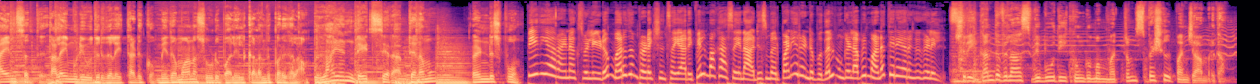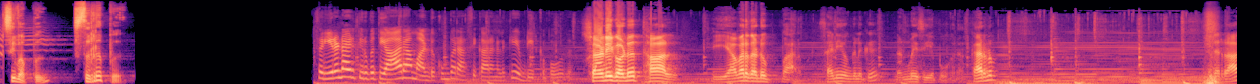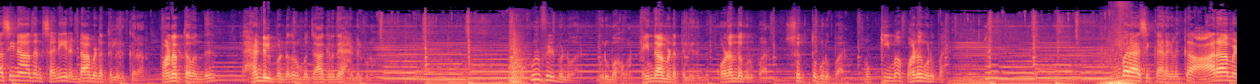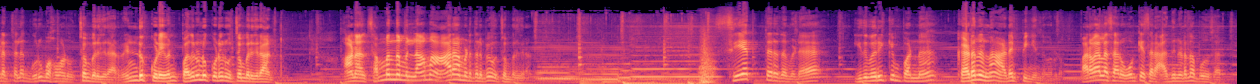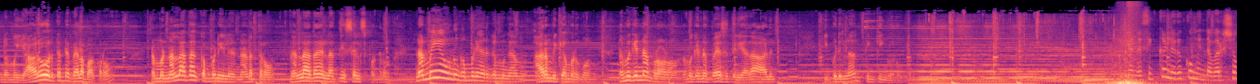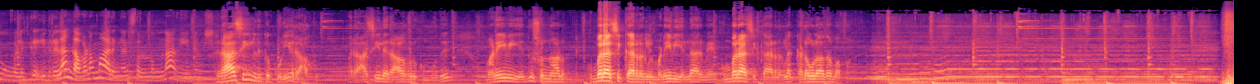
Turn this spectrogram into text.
Iron சத்து தலைமுடி உதிர்தலை தடுக்கும். மிதமான சூடு பாலில் கலந்து பருகலாம். லயன் டேட் சிரப் தினமும் ரெண்டு ஸ்பூன். பிவிஆர் ஐநாக்ஸ் வெளியிடும் மருதம் புரொடக்ஷன் தயாரிப்பில் மகாசேனா டிசம்பர் 12 முதல் உங்கள் அபிமான திரையரங்குகளில். ஸ்ரீ கந்தவிலாஸ் விபூதி குங்குமம் மற்றும் ஸ்பெஷல் பஞ்சாமிர்தம். சிவப்பு சிறப்பு. சரி இரண்டாயிரத்தி இருபத்தி ஆறாம் ஆண்டு கும்பராசிக்காரங்களுக்கு எப்படி இருக்க போகுது? சனி கொடுத்தால் எவர் தடுப்பார்? சனி உங்களுக்கு நன்மை செய்ய போகிறார். காரணம்? இந்த ராசிநாதன் சனி ரெண்டாம் இடத்தில் இருக்கிறார். பணத்தை வந்து ஹேண்டில் பண்ணுறது ரொம்ப ஜாக்கிரதையாக ஹேண்டில் பண்ணுவார். ஃபுல்ஃபில் பண்ணுவார். குரு பகவான் ஐந்தாம் இடத்தில் இருந்து குழந்தை கொடுப்பார் சொத்து கொடுப்பார் முக்கியமாக பணம் கொடுப்பார். கும்பராசிக்காரர்களுக்கு ஆறாம் இடத்துல குரு பகவான் உச்சம் பெறுகிறார். ரெண்டு குடைவன் பதினொன்று குடைவன் உச்சம் பெறுகிறான். ஆனால் சம்பந்தம் இல்லாமல் ஆறாம் இடத்துல போய் உச்சம் பெறுகிறான் சேர்த்துறதை விட இது வரைக்கும் பண்ண கடனெல்லாம் அடைப்பீங்க இந்த வருடம். பரவாயில்ல சார் ஓகே சார் அது நடந்தால் போதும் சார். நம்ம யாரோ ஒருத்தர்கிட்ட வேலை பார்க்குறோம். நம்ம நல்லா தான் கம்பெனியில் நடத்துகிறோம் நல்லா தான் எல்லாத்தையும் சேல்ஸ் பண்ணுறோம் நம்ம ஏன் ஒன்றும் கம்பெனியாக இருக்க ஆரம்பிக்காமல் இருக்கோம். நமக்கு என்ன ப்ராப்ளம் நமக்கு என்ன பேச தெரியாதா ஆளு? இப்படிலாம் திங்கிங் வரும். இந்த சிக்கல் இருக்கும் இந்த வருஷம் உங்களுக்கு. இதுலலாம் கவனமா இருங்கன்னு சொல்லணும்னா அது என்ன விஷயம்? ராசியில் இருக்கக்கூடிய ராகு. ராசியில் ராகு இருக்கும்போது மனைவி எது சொன்னாலும் கும்பராசிக்காரர்கள் மனைவி எல்லாருமே கும்பராசிக்காரர்களை கடவுளாக தான் பார்ப்பாங்க.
